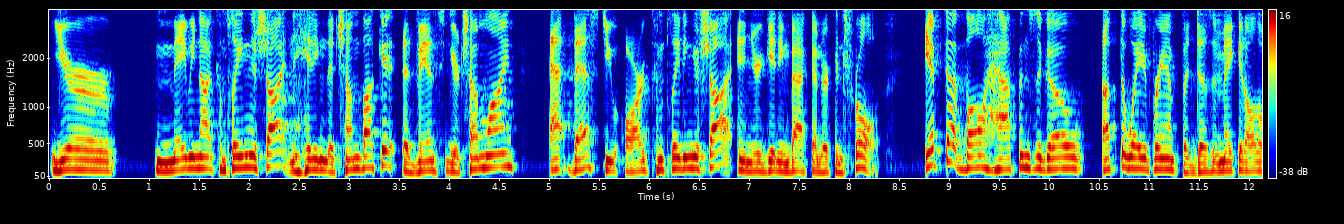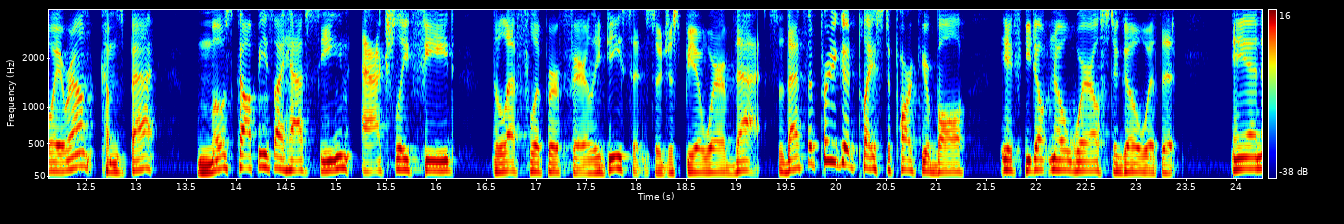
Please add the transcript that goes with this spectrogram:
you're maybe not completing the shot and hitting the chum bucket, advancing your chum line. At best, you are completing your shot and you're getting back under control. If that ball happens to go up the wave ramp but doesn't make it all the way around, comes back, most copies I have seen actually feed the left flipper fairly decent. So just be aware of that. So that's a pretty good place to park your ball if you don't know where else to go with it. And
